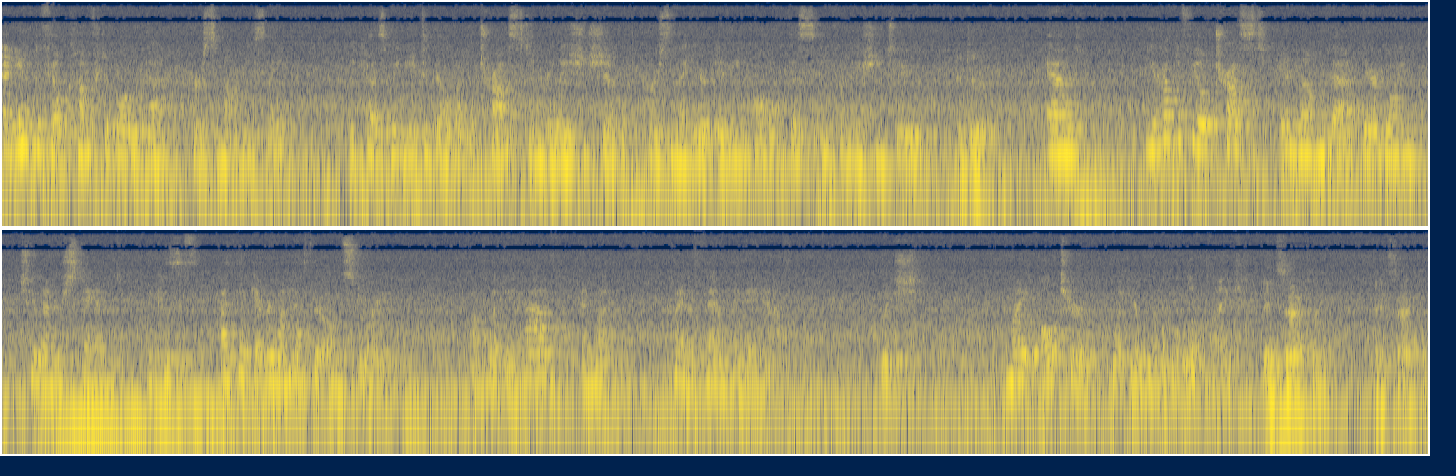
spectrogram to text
And you have to feel comfortable with that person, obviously, because we need to build up a trust and a relationship with the person that you're giving all of this information to. You do. And you have to feel trust in them that they're going to understand, because I think everyone has their own story of what they have and what kind of family they have, which might alter what your will will look like. Exactly, exactly.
